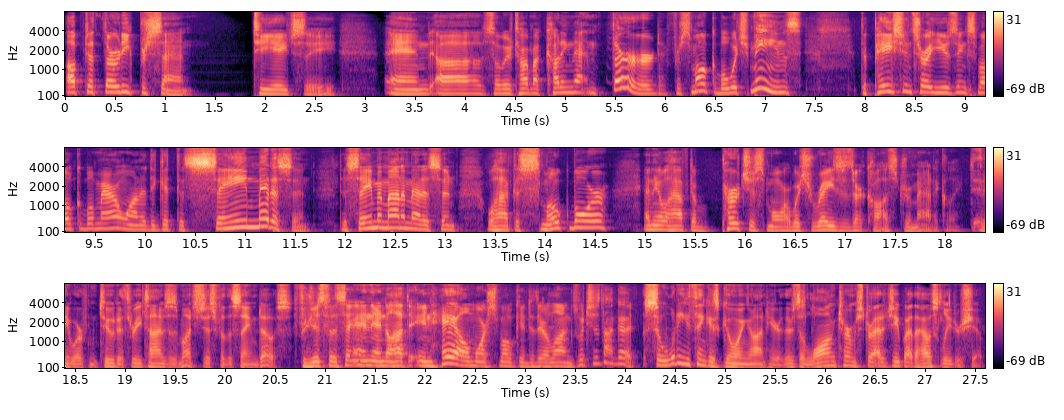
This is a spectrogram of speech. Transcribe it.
up to 30% THC. And uh, so we're talking about cutting that in third for smokable, which means the patients are using smokable marijuana to get the same medicine, the same amount of medicine, will have to smoke more and they will have to purchase more, which raises their costs dramatically. Anywhere from two to three times as much just for the same dose. For just for the same, and then they'll have to inhale more smoke into their lungs, which is not good. So, what do you think is going on here? There's a long term strategy by the House leadership.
